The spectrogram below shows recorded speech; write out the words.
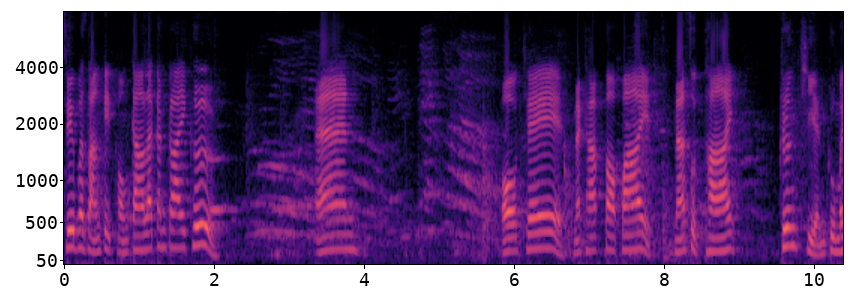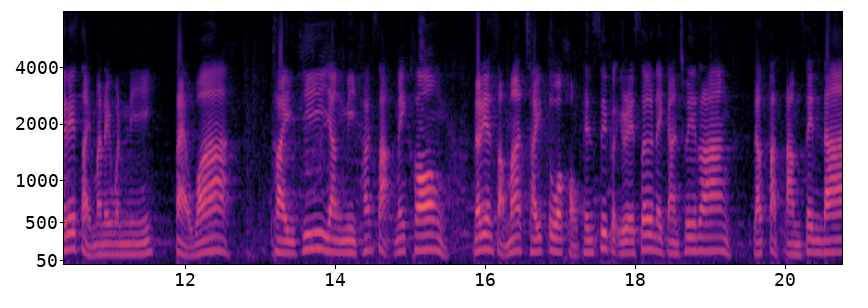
ชื่อภาษาอังกฤษของกาวและกันไกรคือ and โอเคนะครับ ต่อไปนะสุดท้าย เครื่องเขียนครูไม่ได้ใส่มาในวันนี้ แต่ว่าใครที่ยังมีทักษะไม่คล่อง นักเรียนสามารถใช้ตัวของ Pencil กับ Eraser ในการช่วยร่าง แล้วตัดตามเส้นได้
